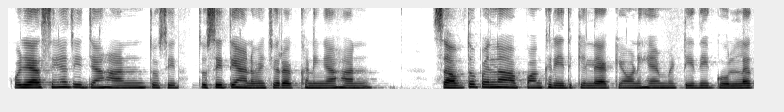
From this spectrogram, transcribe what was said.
ਕੁਝ ਐਸੀਆਂ ਚੀਜ਼ਾਂ ਹਨ ਤੁਸੀਂ ਤੁਸੀਂ ਧਿਆਨ ਵਿੱਚ ਰੱਖਣੀਆਂ ਹਨ। ਸਭ ਤੋਂ ਪਹਿਲਾਂ ਆਪਾਂ ਖਰੀਦ ਕੇ ਲੈ ਕੇ ਆਉਣੀ ਹੈ ਮਿੱਟੀ ਦੀ ਗੋਲਕ।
